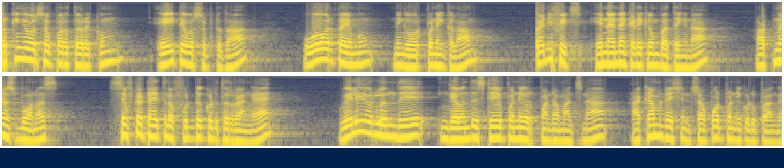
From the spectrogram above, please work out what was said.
ஒர்க்கிங் ஹவர்ஸை பொறுத்த வரைக்கும் எயிட் ஹவர் ஷிஃப்ட் தான். ஓவர் டைமும் நீங்கள் ஒர்க் பண்ணிக்கலாம். பெனிஃபிட்ஸ் என்னென்ன கிடைக்கும் பார்த்தீங்கன்னா அட்னஸ் போனஸ் ஷிஃப்ட் டயத்தில் ஃபுட்டு கொடுத்துட்றாங்க. வெளியூர்லேருந்து இங்கே வந்து ஸ்டே பண்ணி ஒர்க் பண்ணுறமாச்சுன்னா அக்காமடேஷன் சப்போர்ட் பண்ணி கொடுப்பாங்க.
